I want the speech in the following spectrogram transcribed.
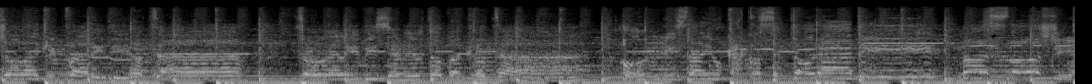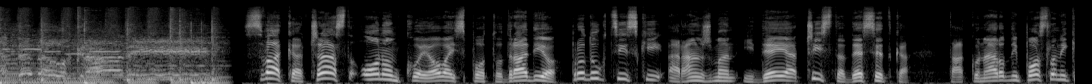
šolak i par idiota Doveli bi zemlju do bankrota Oni znaju kako se to radi Masno loši, a debelo kradi Svaka čast onom ko je ovaj spot odradio. Produkcijski, aranžman, ideja, čista desetka. Tako narodni poslanik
